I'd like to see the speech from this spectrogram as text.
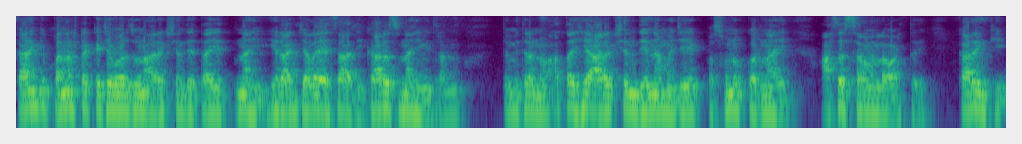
कारण की पन्नास टक्क्याच्या वर जाऊन आरक्षण देता येत नाही. हे राज्याला याचा अधिकारच नाही मित्रांनो. तर मित्रांनो आता हे आरक्षण देणं म्हणजे एक फसवणूक करणं आहे असंच सर्वांना वाटतोय. कारण की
